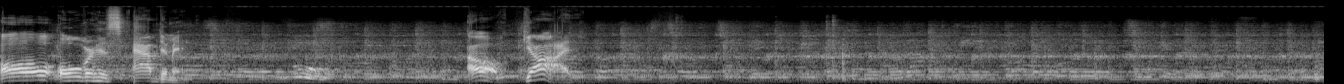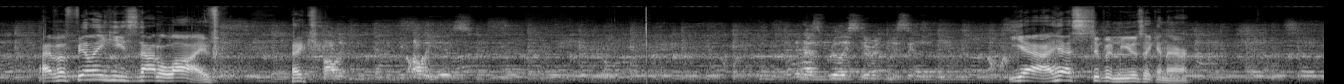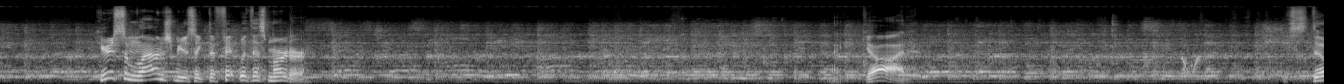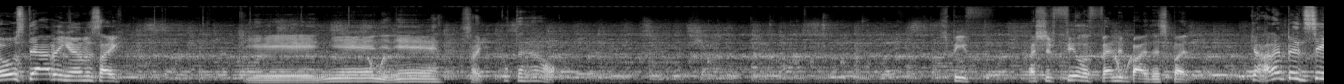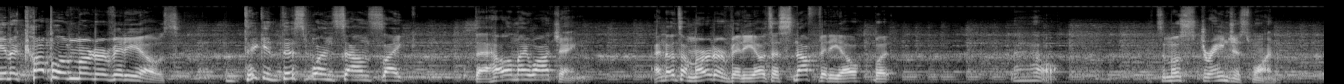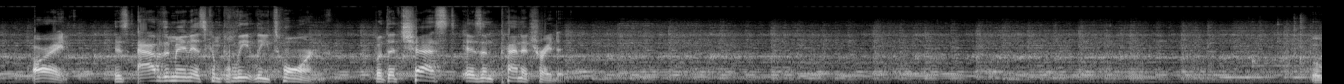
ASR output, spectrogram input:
All over his abdomen. ooh? Oh god. I have a feeling he's not alive. Like Probably, probably is. It has really stupid music. Yeah, it has stupid music in there. Here's some lounge music to fit with this murder. God. Still stabbing him. It's like. Yeah, yeah, yeah, yeah. It's like, what the hell? Should be. I should feel offended by this, but God, I've been seeing a couple of murder videos. I'm thinking this one sounds like the hell am I watching? I know it's a murder video, it's a snuff video, but the hell? It's the most strangest one. Alright, his abdomen is completely torn, but the chest isn't penetrated.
